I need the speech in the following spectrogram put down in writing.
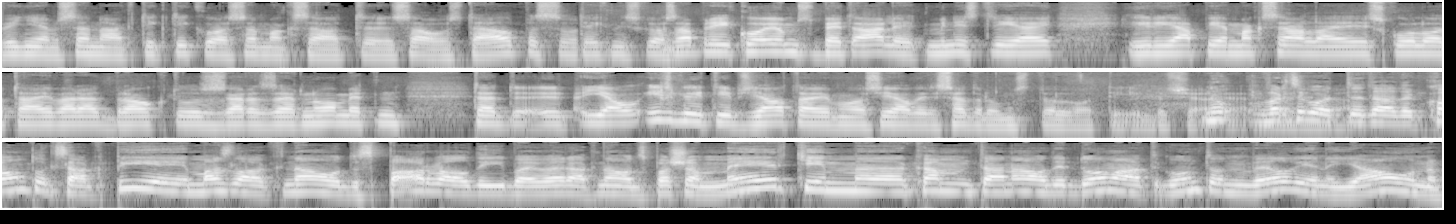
viņiem sanāk tik tikko samaksāt eh, savus telpas un tehniskos aprīkojumus, bet ārlietu ministrijai ir jāpiemaksā, lai skolotāji varētu braukt uz Garazeru nometni, tad eh, jau izglītības jautājumos jau ir sadrumstalotība. Nu, var sakot, tāda kompleksāka pieeja, mazāk naudas pārvaldībai, vairāk naudas pašam mērķim, kam tā nauda ir domāta, un vēl viena jauna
